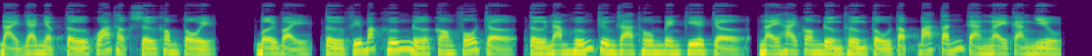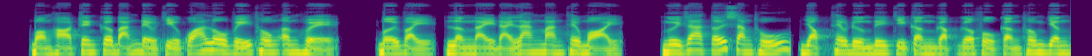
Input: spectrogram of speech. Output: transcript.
đại gia nhật tử quá thật sự không tồi. Bởi vậy, từ phía bắc hướng nửa con phố chợ, từ nam hướng trương ra thôn bên kia chợ, này hai con đường thường tụ tập bá tánh càng ngày càng nhiều. Bọn họ trên cơ bản đều chịu quá lô vĩ thôn ân huệ. Bởi vậy, lần này Đại lang mang theo mọi Người ra tới săn thú, dọc theo đường đi chỉ cần gặp gỡ phụ cận thôn dân,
